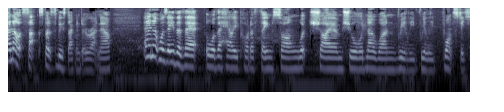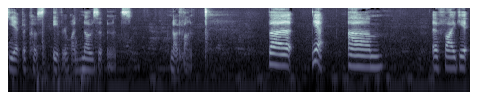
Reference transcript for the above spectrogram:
I know it sucks, but it's the best I can do right now. And it was either that or the Harry Potter theme song, which I am sure no one really, really wants to hear because everyone knows it and it's no fun. But, yeah. Um, if I get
